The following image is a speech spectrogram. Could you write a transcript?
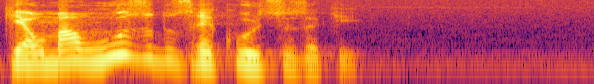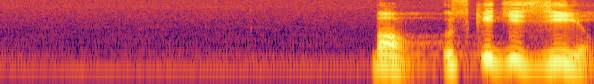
que é o mau uso dos recursos aqui. Bom, os que diziam,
